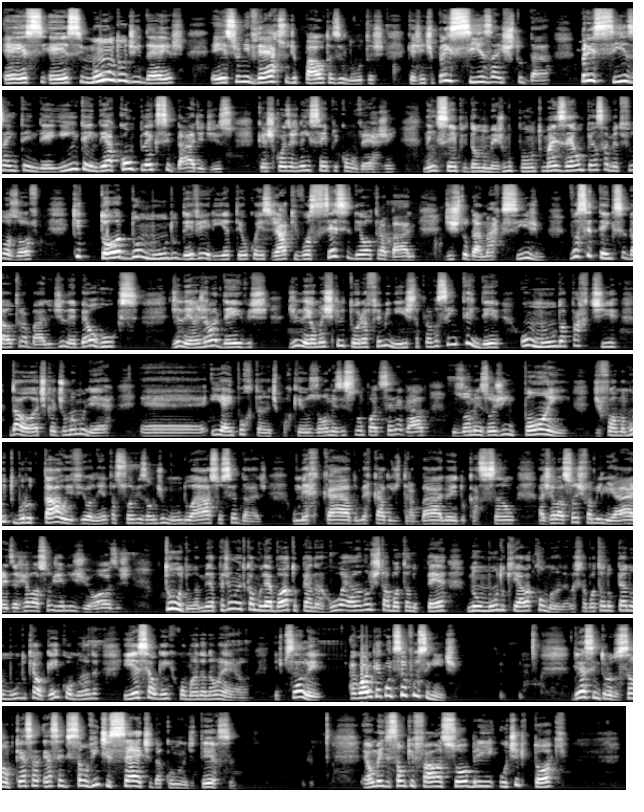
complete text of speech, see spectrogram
é esse, é esse mundo de ideias, é esse universo de pautas e lutas que a gente precisa estudar, precisa entender e entender a complexidade disso, que as coisas nem sempre convergem, nem sempre dão no mesmo ponto, mas é um pensamento filosófico que todo mundo deveria ter o conhecimento. Já que você se deu ao trabalho de estudar marxismo, você tem que se dar ao trabalho de ler Bell Hooks, de ler Angela Davis, de ler uma escritora feminista, para você entender o mundo a partir da ótica de uma mulher. É, e é importante, porque os homens, isso não pode ser negado, os homens hoje impõem de forma muito brutal e violenta a sua visão de mundo à sociedade. O mercado, o mercado de trabalho, a educação, as relações familiares, as relações religiosas, tudo. A partir do momento que a mulher bota o pé na rua, ela não está botando o pé no mundo que ela comanda. Ela está botando o pé no mundo que alguém comanda e esse alguém que comanda não é ela. A gente precisa ler. Agora, o que aconteceu foi o seguinte. Dei essa introdução porque essa, essa edição 27 da coluna de terça é uma edição que fala sobre o TikTok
